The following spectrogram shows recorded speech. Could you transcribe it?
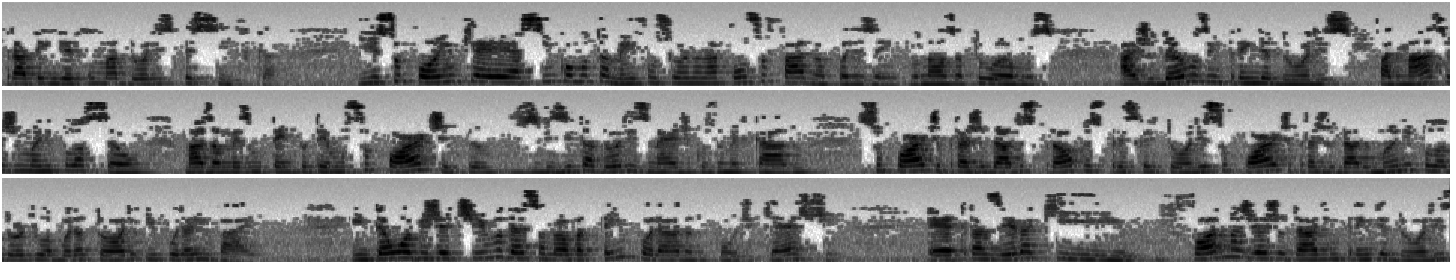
para atender uma dor específica. E suponho que é assim como também funciona na Consufarma, por exemplo. Nós atuamos Ajudamos empreendedores, farmácias de manipulação, mas ao mesmo tempo temos suporte para os visitadores médicos do mercado, suporte para ajudar os próprios prescritores, suporte para ajudar o manipulador do laboratório e por aí vai. Então, o objetivo dessa nova temporada do podcast é trazer aqui formas de ajudar empreendedores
